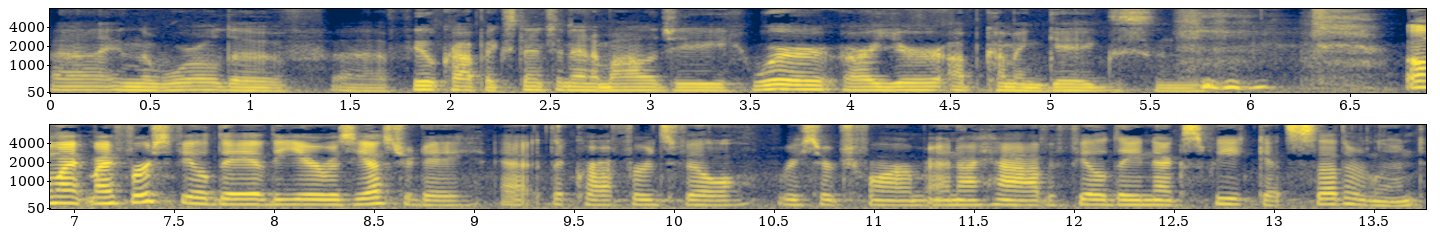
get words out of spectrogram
uh, in the world of uh, field crop extension entomology? Where are your upcoming gigs? And Well, my, my first field day of the year was yesterday at the Crawfordsville Research Farm, and I have a field day next week at Sutherland.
